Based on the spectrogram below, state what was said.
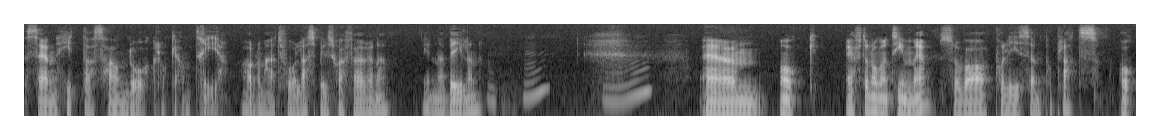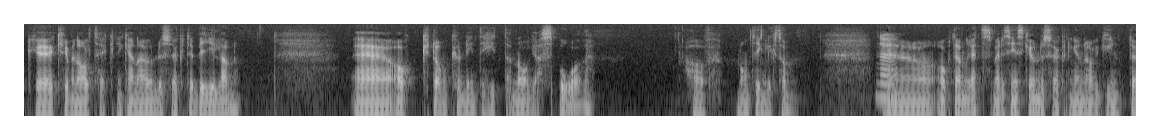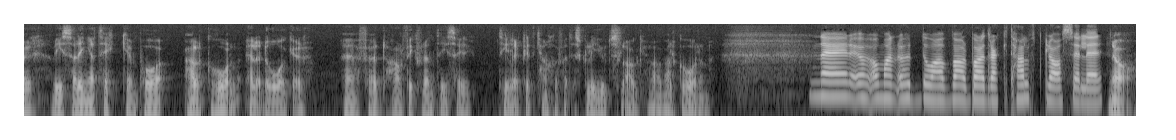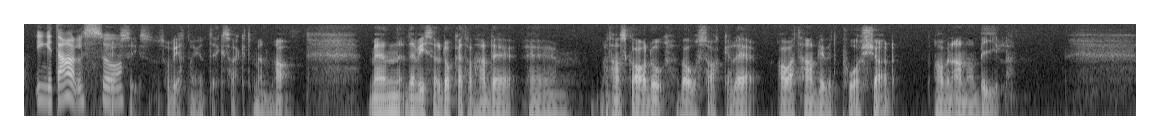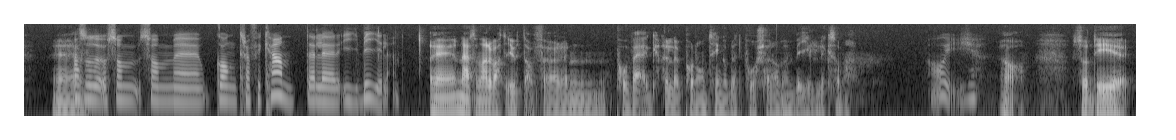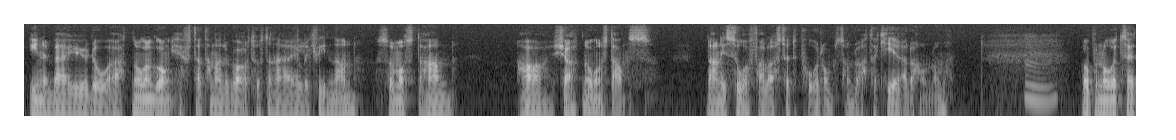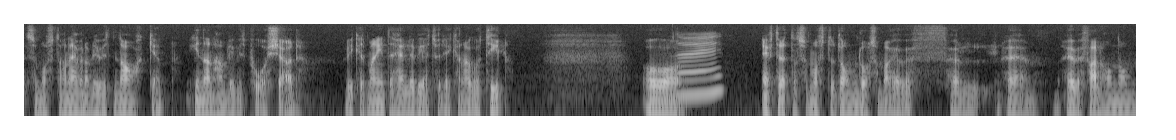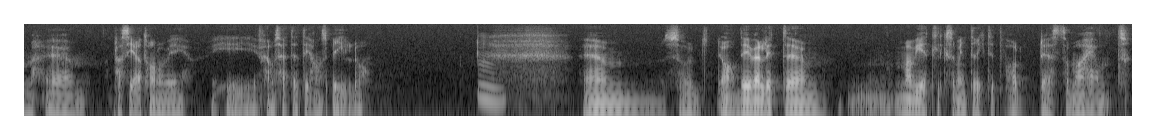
sen hittas han då klockan tre av de här två lastbilschaufförerna i den här bilen. Mm. Mm. Um, och efter någon timme så var polisen på plats och eh, kriminalteknikerna undersökte bilen. Eh, och de kunde inte hitta några spår av någonting liksom. Eh, och den rättsmedicinska undersökningen av Günther visade inga tecken på alkohol eller droger. Eh, för han fick väl inte i sig tillräckligt kanske för att det skulle ge utslag av alkoholen. Nej, om man då bara drack ett halvt glas eller ja, inget alls så... Precis, så vet man ju inte exakt men ja. Men den visade dock att han hade... Eh, att hans skador var orsakade av att han blivit påkörd av en annan bil. Eh, alltså som, som eh, gångtrafikant eller i bilen? Eh, att han hade varit utanför en, på vägen eller på någonting och blivit påkörd av en bil liksom. Oj. Ja. Så det innebär ju då att någon gång efter att han hade varit hos den här äldre kvinnan så måste han ha kört någonstans. Där han i så fall har stött på dem som då attackerade honom. Mm. Och på något sätt så måste han även ha blivit naken innan han blivit påkörd. Vilket man inte heller vet hur det kan ha gått till. Och Nej. efter detta så måste de då som har överföll, eh, överfall honom eh, placerat honom i, i framsätet i hans bil då. Mm. Um, så ja, det är väldigt... Um, man vet liksom inte riktigt vad det är som har hänt.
